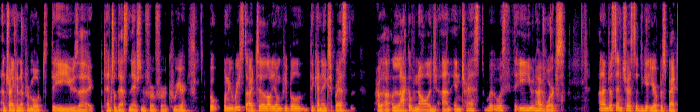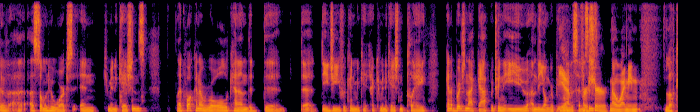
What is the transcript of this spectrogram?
and trying to kind of promote the EU as a uh, potential destination for for a career. But when we reached out to a lot of young people, they kind of expressed a, lack of knowledge and interest with, with, the EU and how it works. And I'm just interested to get your perspective uh, as someone who works in communications. Like, what kind of role can the the, the DG for communica- communication play kind of bridging that gap between the EU and the younger people yeah, and the citizens. For sure. No, I mean, look,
